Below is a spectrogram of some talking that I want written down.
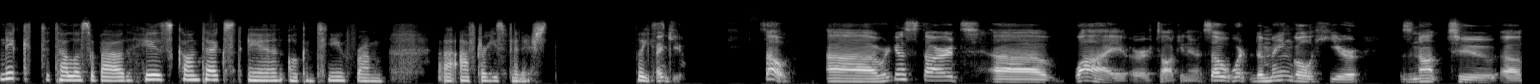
Nick to tell us about his context, and I'll continue from uh, after he's finished. Please. Thank you. So uh, we're going to start uh, why we're talking. So what the main goal here is not to uh,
